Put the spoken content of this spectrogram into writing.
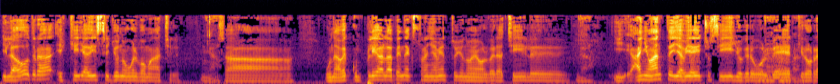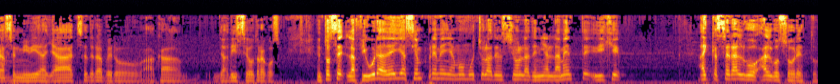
Y la otra es que ella dice, yo no vuelvo más a Chile. O sea, una vez cumplida la pena de extrañamiento, yo no voy a volver a Chile. Y años antes ya había dicho, sí, yo quiero volver, volver. quiero rehacer mi vida allá, etcétera, pero acá ya dice otra cosa. Entonces, la figura de ella siempre me llamó mucho la atención, la tenía en la mente y dije, hay que hacer algo, algo sobre esto.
